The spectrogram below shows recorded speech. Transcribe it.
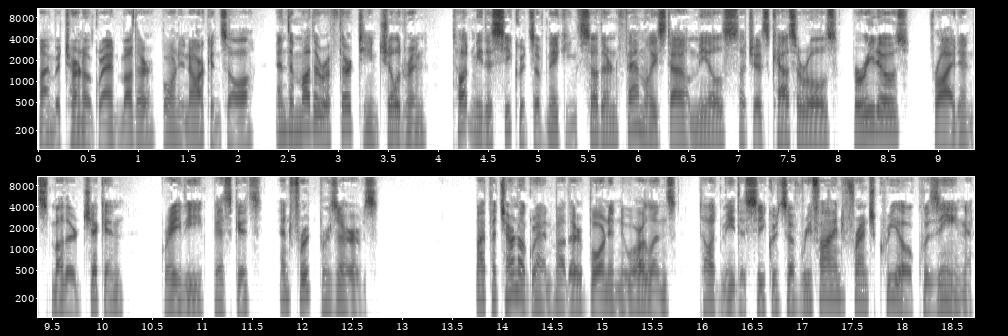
My maternal grandmother, born in Arkansas, and the mother of 13 children, taught me the secrets of making Southern family style meals such as casseroles, burritos, fried and smothered chicken, gravy, biscuits, and fruit preserves. My paternal grandmother, born in New Orleans, taught me the secrets of refined French Creole cuisine.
